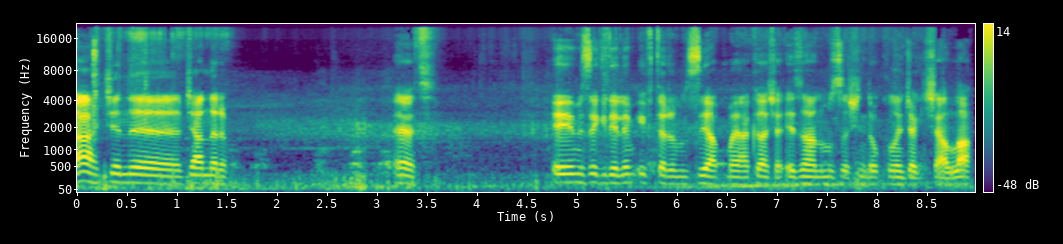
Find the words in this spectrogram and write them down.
Ah canım canlarım. Evet. Evimize gidelim iftarımızı yapmaya arkadaşlar. Ezanımız da şimdi okunacak inşallah.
